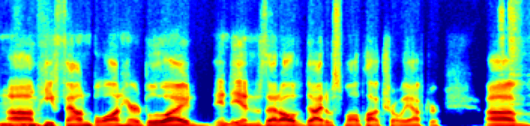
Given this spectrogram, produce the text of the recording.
Mhm. Um, he found blonde-haired, blue-eyed Indians that all died of smallpox shortly after. Um,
